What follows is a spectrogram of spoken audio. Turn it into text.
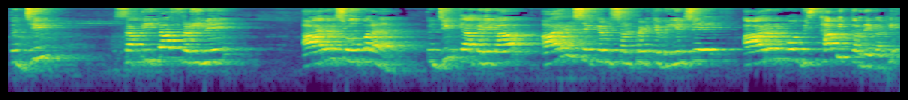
तो जिंक सक्रियता श्रेणी में आयरन से ऊपर है तो जिंक क्या करेगा? आयरन सेकेंड सल्फेट के विलयन से आयरन को विस्थापित कर देगा, ठीक?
